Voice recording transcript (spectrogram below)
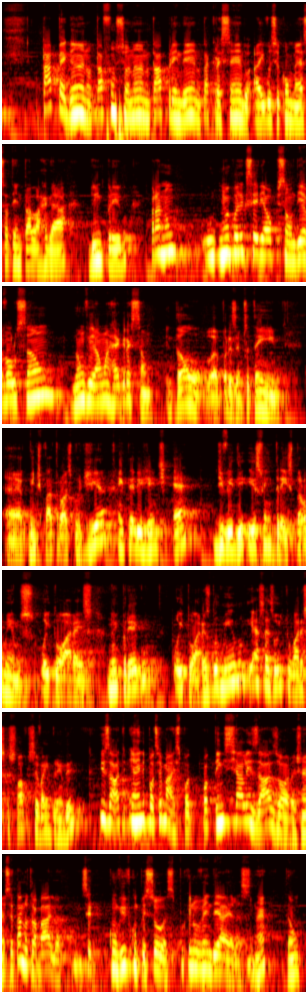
tá pegando, tá funcionando, tá aprendendo, tá crescendo, aí você começa a tentar largar do emprego para não uma coisa que seria a opção de evolução não virar uma regressão. Então, eh, por exemplo, você tem eh, 24 horas por dia, é inteligente é dividir isso em três, pelo menos 8 horas no emprego, 8 horas dormindo e essas 8 horas que sobram você vai empreender? Exato, e ainda pode ser mais, pode potencializar as horas, né? Você está no trabalho, você convive com pessoas, por que não vender a elas, né? Então,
